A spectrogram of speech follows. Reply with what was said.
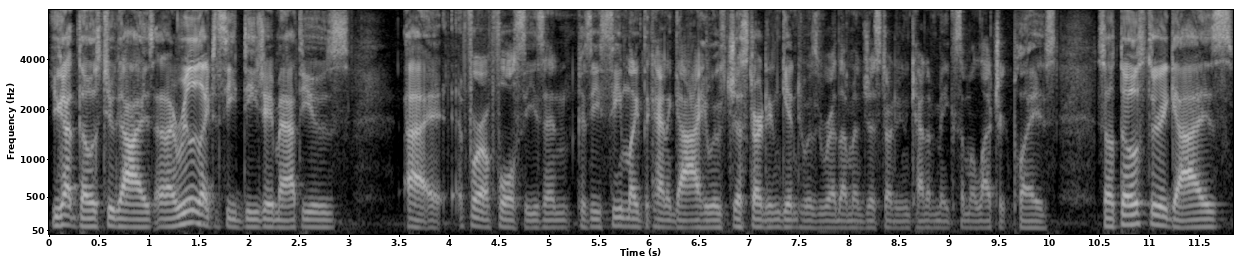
you got those two guys, and I really like to see DJ Matthews uh, for a full season because he seemed like the kind of guy who was just starting to get into his rhythm and just starting to kind of make some electric plays. So those three guys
